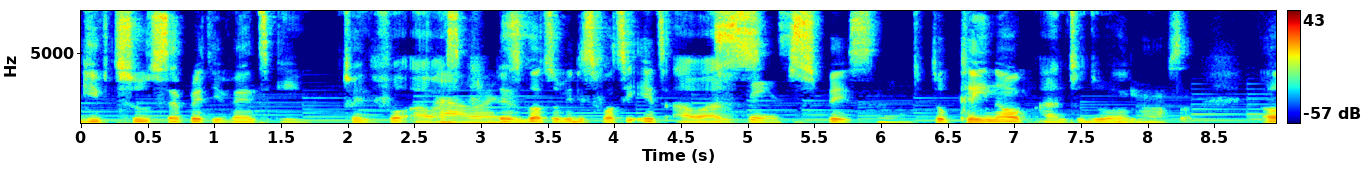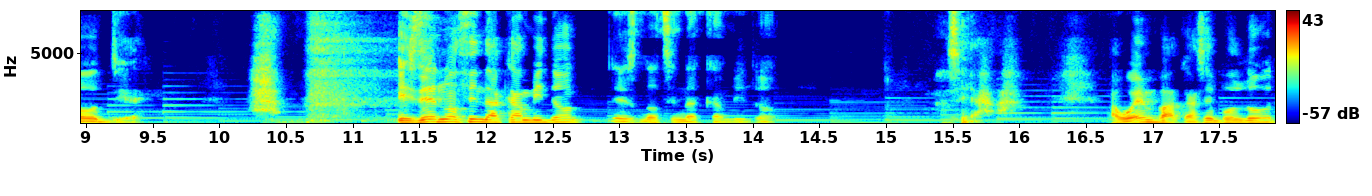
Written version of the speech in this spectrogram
give two separate events in 24 hours. Hours. There's got to be this 48 hours Space. space Mm. to clean up and to do all that stuff. Oh dear. Is there nothing that can be done? There's nothing that can be done. I said, ah. I went back. I said, but Lord,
